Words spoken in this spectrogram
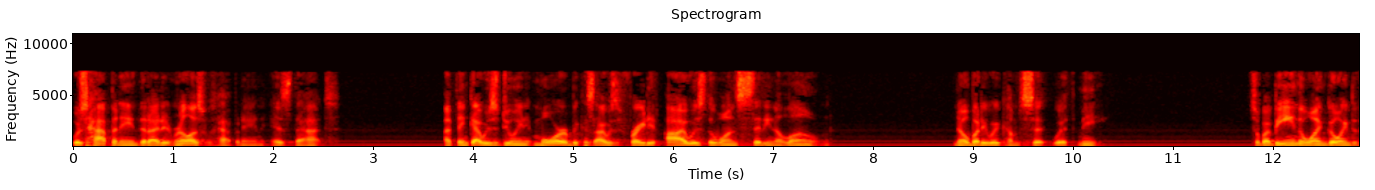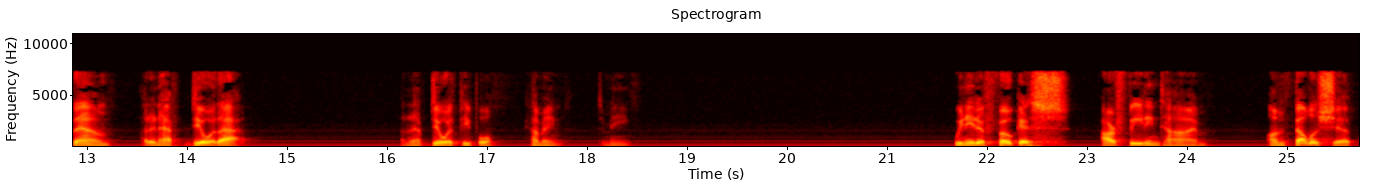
was happening that I didn't realize was happening is that I think I was doing it more because I was afraid if I was the one sitting alone, nobody would come sit with me. So by being the one going to them, I didn't have to deal with that. I didn't have to deal with people coming to me. We need to focus our feeding time on fellowship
